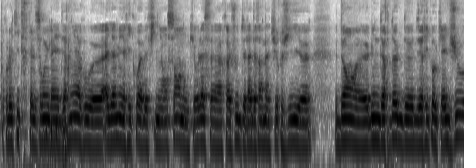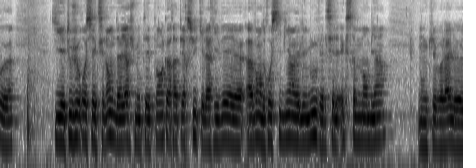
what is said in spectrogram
pour le titre qu'elles ont eu l'année dernière où Ayame et Rico avaient fini en sang. Donc voilà, ça rajoute de la dramaturgie dans l'underdog de, de, Rico Kaiju, qui est toujours aussi excellente. D'ailleurs, je m'étais pas encore aperçu qu'elle arrivait à vendre aussi bien les moves, elle scelle extrêmement bien. Donc voilà, le,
